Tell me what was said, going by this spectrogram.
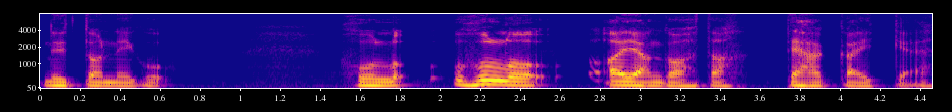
nyt on niinku hullu, hullu ajankohta tehdä kaikkea.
